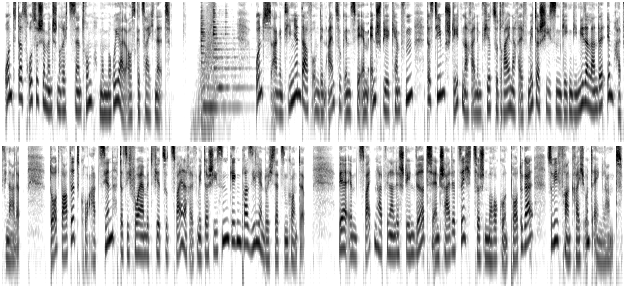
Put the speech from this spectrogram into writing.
und das russische Menschenrechtszentrum Memorial ausgezeichnet. Und Argentinien darf um den Einzug ins WM-Endspiel kämpfen. Das Team steht nach einem 4 zu 3 nach Elfmeterschießen gegen die Niederlande im Halbfinale. Dort wartet Kroatien, das sich vorher mit 4 zu 2 nach Elfmeterschießen gegen Brasilien durchsetzen konnte. Wer im zweiten Halbfinale stehen wird, entscheidet sich zwischen Marokko und Portugal sowie Frankreich und England.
